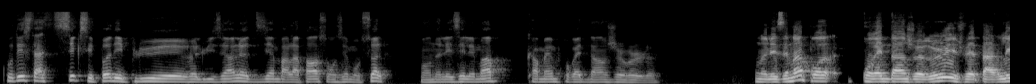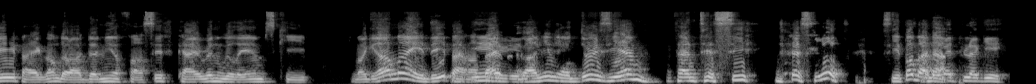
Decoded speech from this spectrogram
côté statistique, c'est pas des plus euh, reluisants, le dixième par la passe, onzième au sol, mais on a les éléments quand même pour être dangereux. On a les éléments pour, pour, être dangereux et je vais parler, par exemple, de leur demi-offensif, Kyron Williams, qui, m'a grandement aidé, par à gagner mon deuxième fantasy de suite, ce qui n'est pas banal. Ça devrait être plugué.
